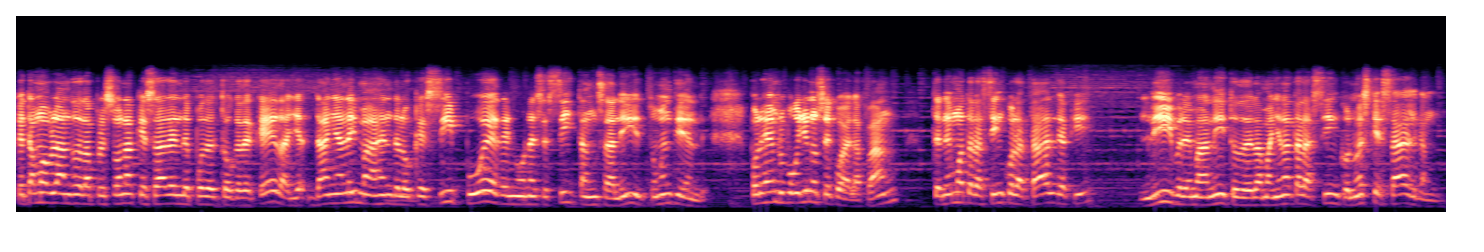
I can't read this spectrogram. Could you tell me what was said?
que estamos hablando de las personas que salen después del toque de queda. Dañan la imagen de los que sí pueden o necesitan salir. ¿Tú me entiendes? Por ejemplo, porque yo no sé cuál es el afán. Tenemos hasta las 5 de la tarde aquí. Libre, manito, de la mañana hasta las 5. No es que salgan,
